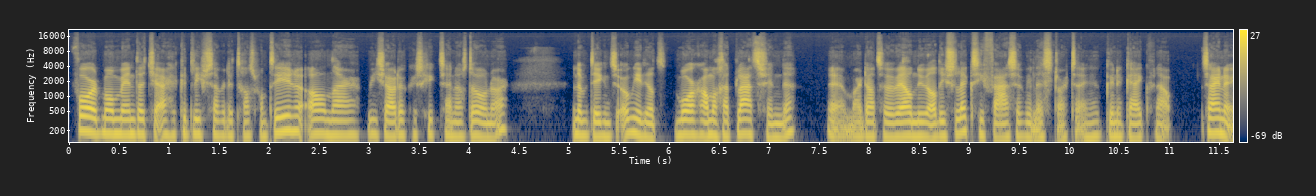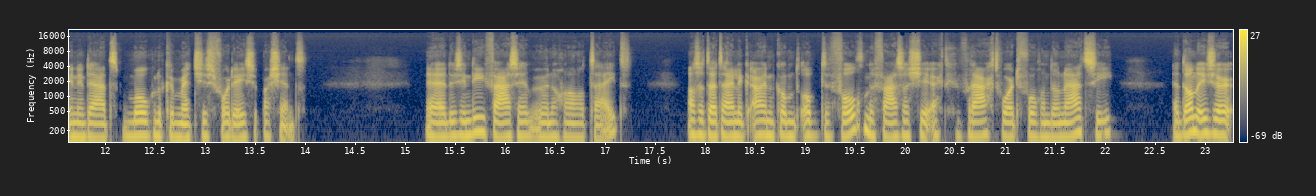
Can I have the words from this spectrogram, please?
voor het moment dat je eigenlijk het liefst zou willen transplanteren, al naar wie zou er geschikt zijn als donor. En dat betekent dus ook niet dat het morgen allemaal gaat plaatsvinden, uh, maar dat we wel nu al die selectiefase willen starten en kunnen kijken van nou, zijn er inderdaad mogelijke matches voor deze patiënt? Uh, dus in die fase hebben we nog wel wat tijd. Als het uiteindelijk aankomt op de volgende fase, als je echt gevraagd wordt voor een donatie, en dan is er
